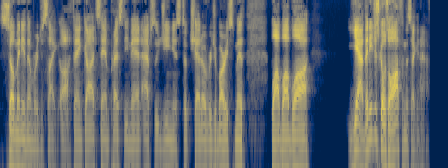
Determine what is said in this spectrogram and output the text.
so many of them were just like, oh, thank God Sam Presti, man, absolute genius, took Chet over Jabari Smith, blah, blah, blah. Yeah, then he just goes off in the second half.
